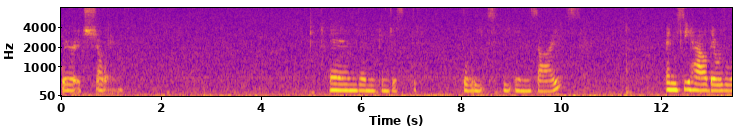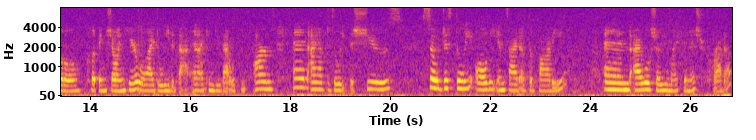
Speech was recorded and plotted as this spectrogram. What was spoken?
where it's showing. And then you can just delete the insides. And you see how there was a little clipping showing here? Well, I deleted that. And I can do that with the arms and I have to delete the shoes. So just delete all the inside of the body and I will show you my finished product.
